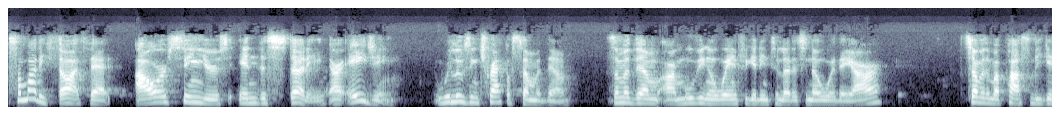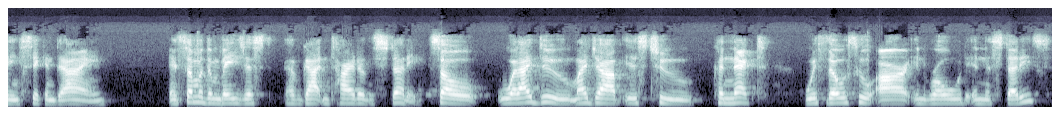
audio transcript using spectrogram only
Somebody thought that our seniors in this study are aging. We're losing track of some of them some of them are moving away and forgetting to let us know where they are. Some of them are possibly getting sick and dying. And some of them may just have gotten tired of the study. So, what I do, my job is to connect with those who are enrolled in the studies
